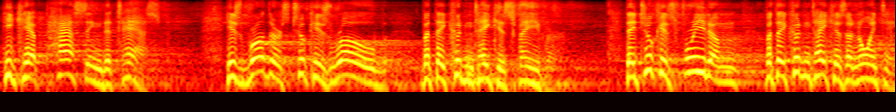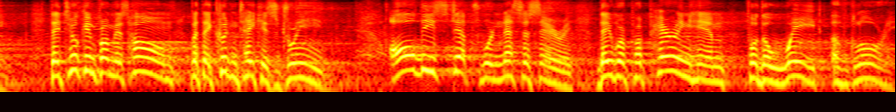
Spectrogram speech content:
He kept passing the test. His brothers took his robe, but they couldn't take his favor. They took his freedom, but they couldn't take his anointing. They took him from his home, but they couldn't take his dream. All these steps were necessary. They were preparing him for the weight of glory.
